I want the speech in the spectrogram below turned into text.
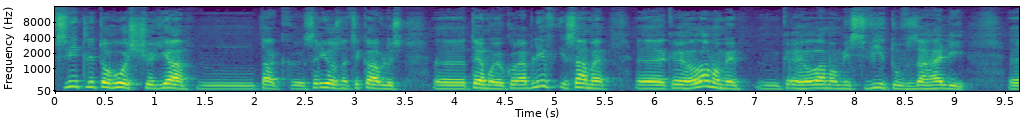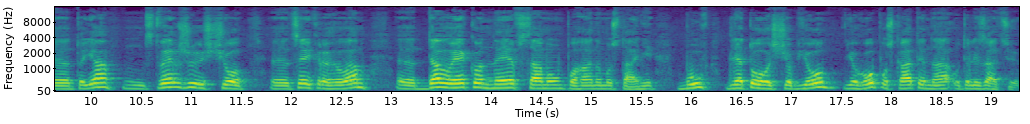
В світлі того, що я так серйозно цікавлюсь е, темою кораблів і саме е, криголамами, криголамами світу взагалі, е, то я стверджую, що цей криголам далеко не в самому поганому стані був для того, щоб його, його пускати на утилізацію.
